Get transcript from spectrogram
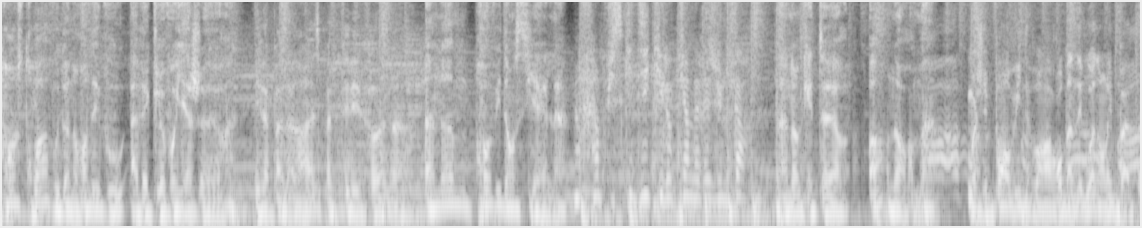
France 3 vous donne rendez-vous avec le voyageur. Il n'a pas d'adresse, pas de téléphone. Un homme providentiel. Enfin, puisqu'il dit qu'il obtient des résultats. Un enquêteur hors norme. Moi, j'ai pas envie d'avoir un Robin des Bois dans les pattes.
